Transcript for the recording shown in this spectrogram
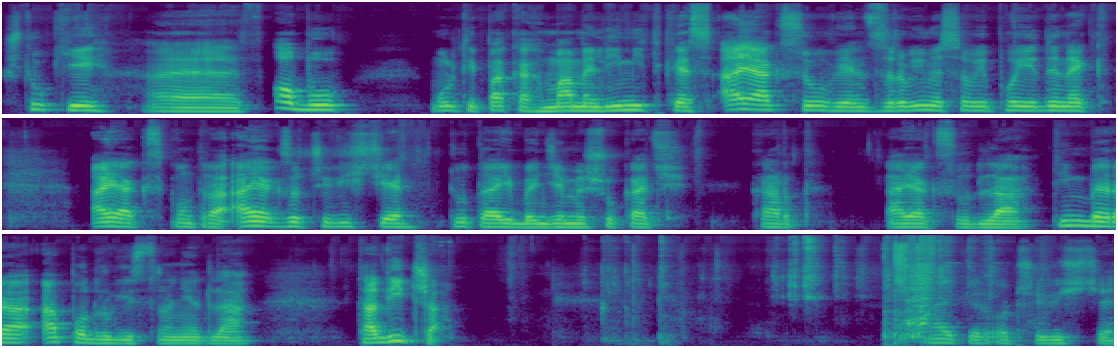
sztuki. E, W obu multipakach mamy limitkę z Ajaxu, więc zrobimy sobie pojedynek Ajax kontra Ajax oczywiście. Tutaj będziemy szukać kart Ajaxu dla Timbera, a po drugiej stronie dla Tadicza. Najpierw oczywiście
